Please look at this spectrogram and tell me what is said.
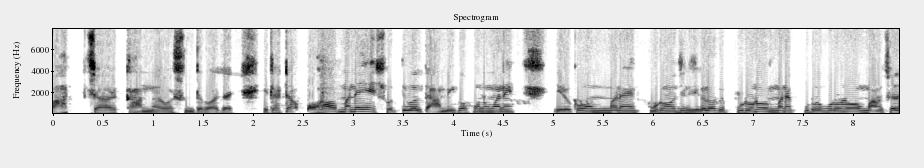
বাচ্চার কান্নার আওয়াজ শুনতে পাওয়া যায়। এটা একটা অভাব মানে সত্যি বলতে আমি কখনো মানে এরকম মানে পুরোনো জিনিস এগুলোকে পুরোনো মানে পুরো পুরোনো মানুষের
